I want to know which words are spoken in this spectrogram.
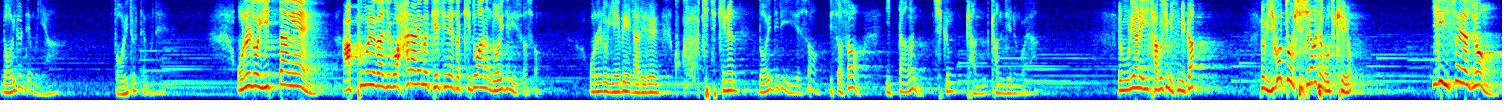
너희들 때문이야. 너희들 때문에. 오늘도 이 땅에 아픔을 가지고 하나님을 대신해서 기도하는 너희들이 있어서 오늘도 예배의 자리를 꿋꿋이 지키는 너희들이 위해서 있어서 이 땅은 지금 변, 견디는 거야. 여러분 우리 안에 이 자부심 있습니까? 여러분 이것도 없이 신앙생활 어떻게 해요? 이게 있어야죠.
